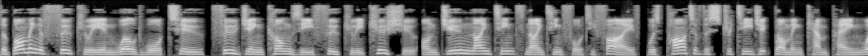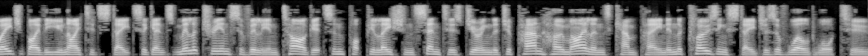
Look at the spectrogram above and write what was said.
The bombing of Fukui in World War II, Fujing Kongzi Fukui Kushu on June 19, 1945, was part of the strategic bombing campaign waged by the United States against military and civilian targets and population centers during the Japan Home Islands campaign in the closing stages of World War II.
